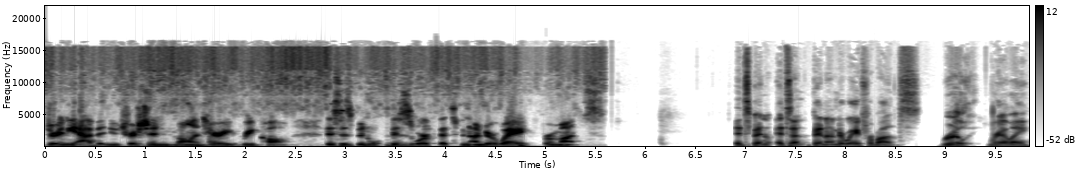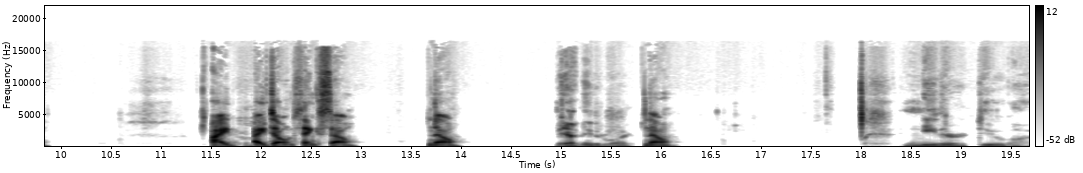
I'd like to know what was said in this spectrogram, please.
during the Abbott Nutrition voluntary recall. This has been this is work that's been underway for months. It's been it's been underway for months. Really? Really? I I don't think so. No. Yeah, neither do I. No. Neither do I.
